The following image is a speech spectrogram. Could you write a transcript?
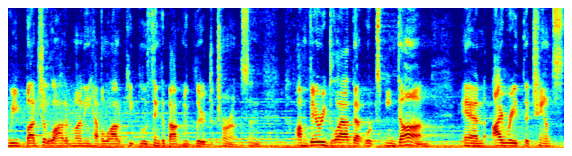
We budget a lot of money, have a lot of people who think about nuclear deterrence, and I'm very glad that work's being done. And I rate the chance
